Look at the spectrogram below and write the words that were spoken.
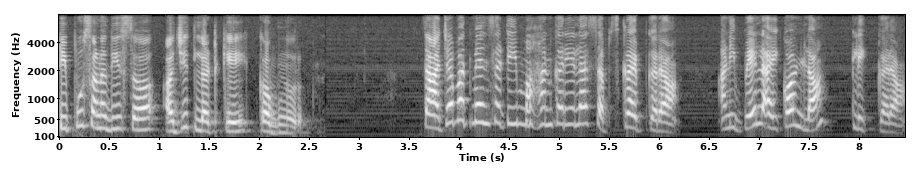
टिपू सनदीसह अजित लटके कबनूर. ताज्या बातम्यांसाठी महानकरेला सबस्क्राईब करा आणि बेल आयकॉनला क्लिक करा.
